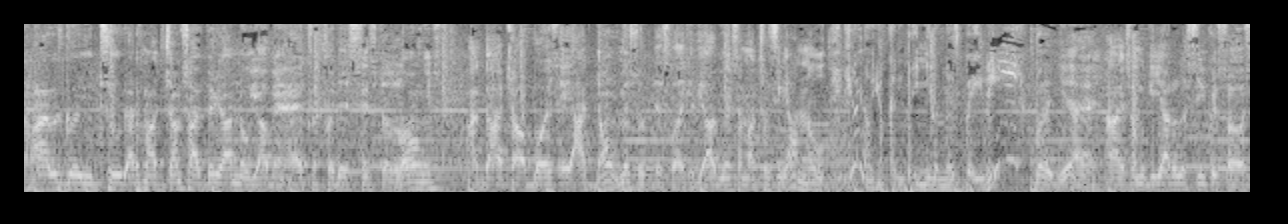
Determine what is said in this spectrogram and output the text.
Alright, what's good, YouTube? That is my jump shot video. I know y'all been asking for this since the longest. I got y'all boys. Hey, I don't miss with this. Like, if y'all be inside my Twitch, y'all know, you know you can beat me to miss, baby. But yeah, alright, so I'm gonna give y'all the little secret sauce.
